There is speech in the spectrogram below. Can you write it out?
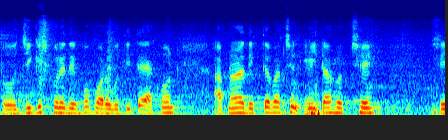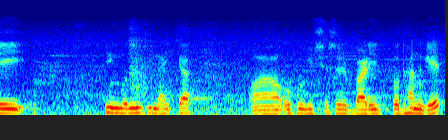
তো জিজ্ঞেস করে দেখব পরবর্তীতে। এখন আপনারা দেখতে পাচ্ছেন এইটা হচ্ছে সেই কিংবদন্তি নায়িকা অপু বিশ্বাসের বাড়ির প্রধান গেট।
